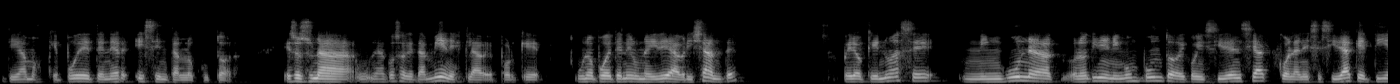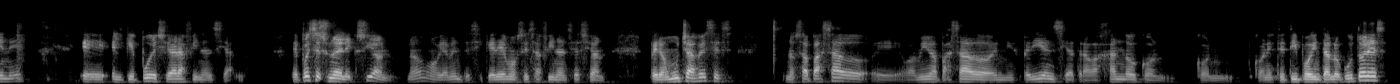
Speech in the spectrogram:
digamos, que puede tener ese interlocutor. Eso es una, una cosa que también es clave, porque uno puede tener una idea brillante, pero que no hace ninguna, o no tiene ningún punto de coincidencia con la necesidad que tiene eh, el que puede llegar a financiarlo. Después es una elección, ¿no? Obviamente, si queremos esa financiación. Pero muchas veces nos ha pasado, eh, o a mí me ha pasado en mi experiencia trabajando con, este tipo de interlocutores,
